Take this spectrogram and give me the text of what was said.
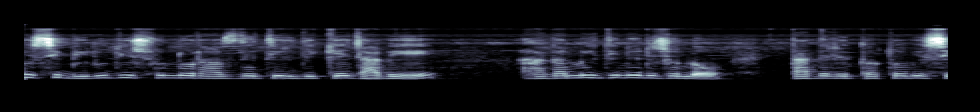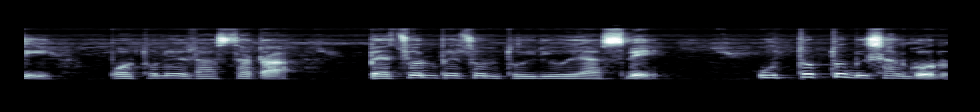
বেশি বিরোধী শূন্য রাজনীতির দিকে যাবে, আগামী দিনের জন্য তাদের তত বেশি পতনের রাস্তাটা পেছন পেছন তৈরি হয়ে আসবে। উত্তপ্ত বিশালগড়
